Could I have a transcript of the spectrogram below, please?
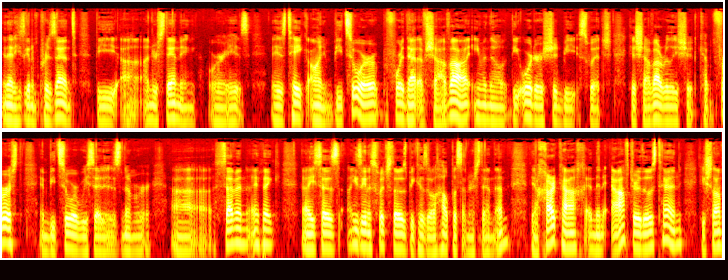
in that he's going to present the uh, understanding or his his take on Bitzur before that of Shava, even though the order should be switched, because Shava really should come first, and Bitzur we said is number uh, seven, I think. Uh, he says he's going to switch those because it'll help us understand them. And then after those ten, he says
